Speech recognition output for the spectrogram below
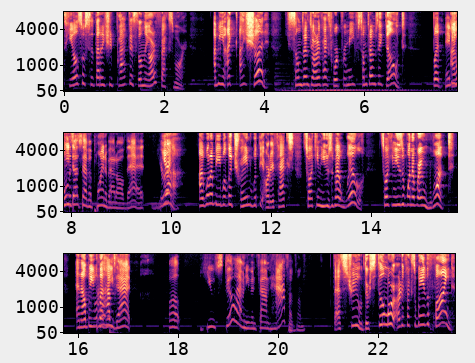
he also said that I should practice on the artifacts more. I mean, I I should. Sometimes the artifacts work for me, sometimes they don't. But Maybe I he does have a point about all that. You're yeah, right. I want to be able to train with the artifacts so I can use them at will, so I can use them whenever I want, and I'll be able Not to have. that, well, you still haven't even found half of them. That's true. There's still more artifacts we need to find.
